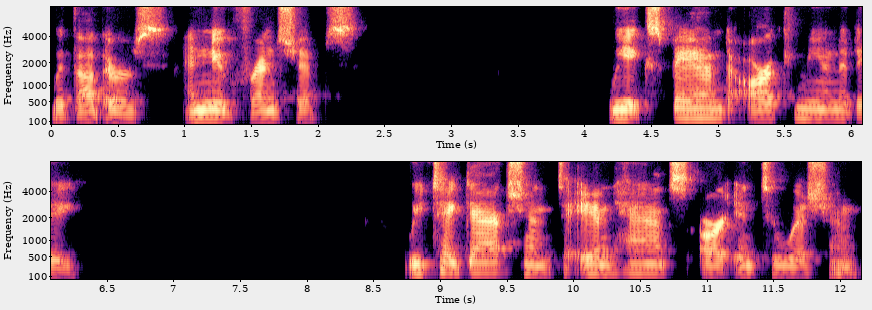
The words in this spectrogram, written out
with others and new friendships. We expand our community we take action to enhance our intuition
